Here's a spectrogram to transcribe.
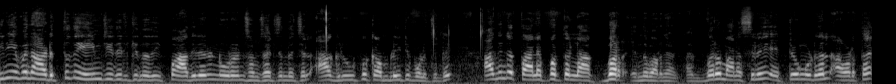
ഇനി ഇവൻ അടുത്തത് എയിം ചെയ്തിരിക്കുന്നത് ഇപ്പോൾ അതിലൊരു നൂറിനും സംസാരിച്ചെന്ന് വെച്ചാൽ ആ ഗ്രൂപ്പ് കംപ്ലീറ്റ് പൊളിച്ചിട്ട് അതിന്റെ തലപ്പത്തുള്ള അക്ബർ എന്ന് പറഞ്ഞാൽ അക്ബർ മനസ്സിൽ ഏറ്റവും കൂടുതൽ അവിടുത്തെ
